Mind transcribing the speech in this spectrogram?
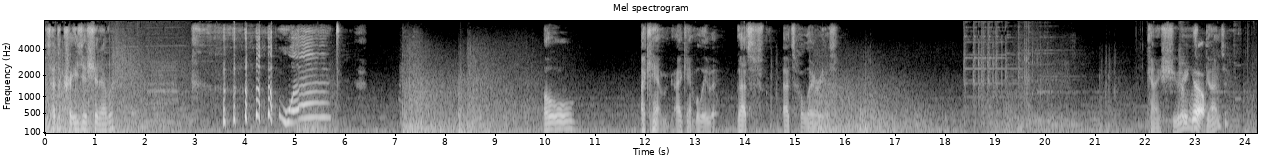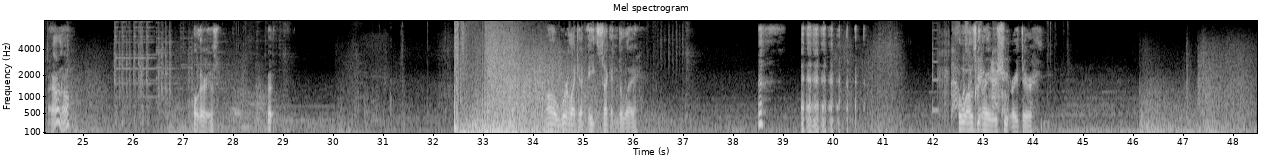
Is that the craziest shit ever? what? Oh, I can't, I can't believe it. That's, that's hilarious. Can I shoot Where'd him with go? guns? I don't know. Oh, there he is. Uh. Oh, we're like an eight second delay. Oh, I was getting great ready to shoot right there.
